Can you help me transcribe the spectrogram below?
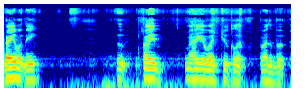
Bear with me. I, my hair was too close by the book.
